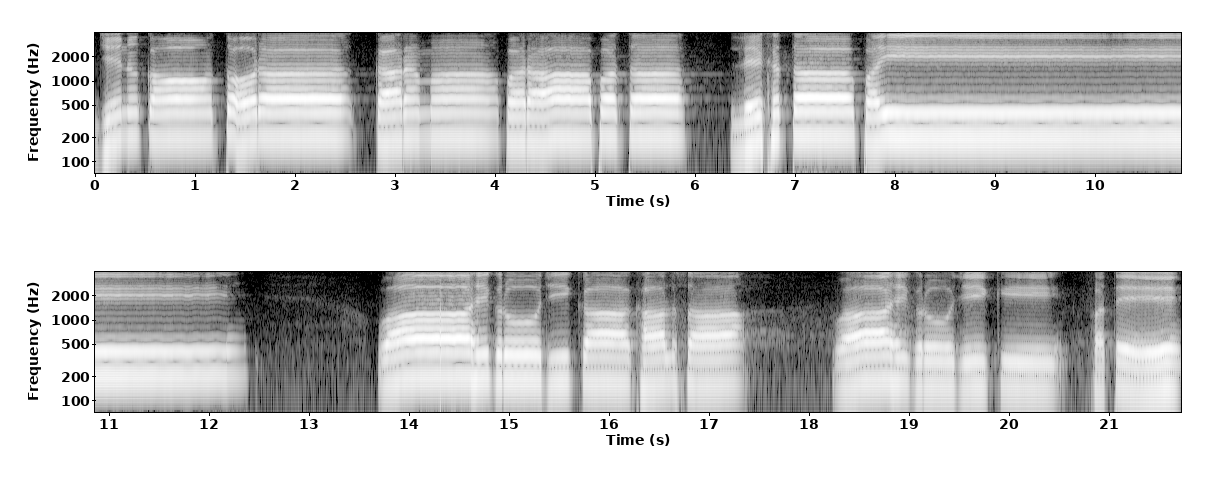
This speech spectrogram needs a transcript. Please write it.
ਜਿਨ ਕੋ ਧੁਰ ਕਰਮ ਪ੍ਰਾਪਤ ਲਿਖਤ ਪਈ। ਵਾਹਿਗੁਰੂ ਜੀ ਕਾ ਖਾਲਸਾ ਵਾਹਿਗੁਰੂ ਜੀ ਕੀ ਫਤਿਹ।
